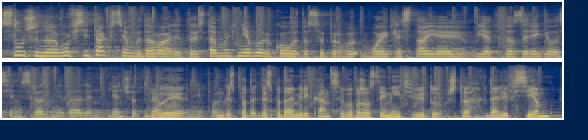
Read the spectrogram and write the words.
Слушай, ну его все и так всем выдавали. То есть там их не было какого-то супер войт-листа. Я, я туда зарегилась, они сразу мне дали. Я что-то прям вы, не помню. Господа, господа американцы, вы, пожалуйста, имейте в виду, что дали всем,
